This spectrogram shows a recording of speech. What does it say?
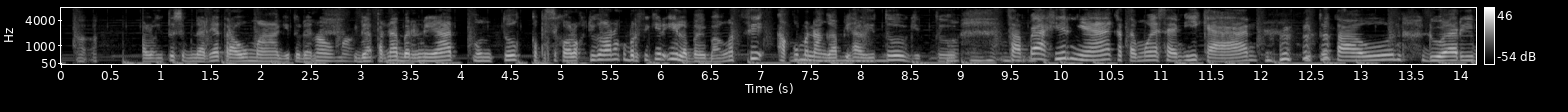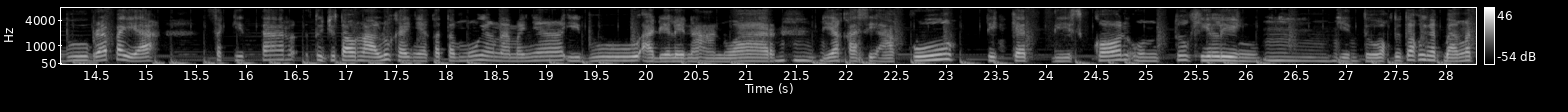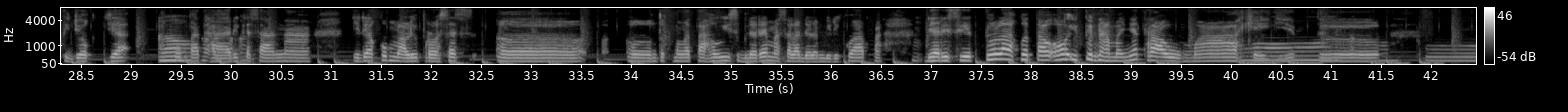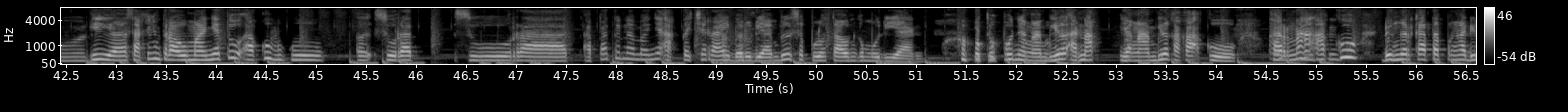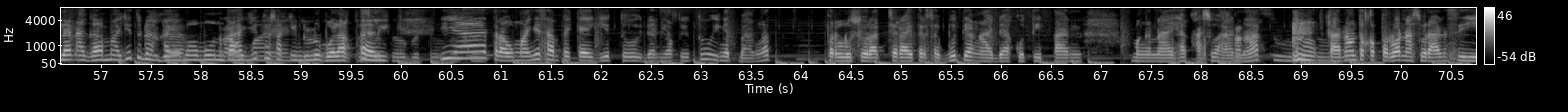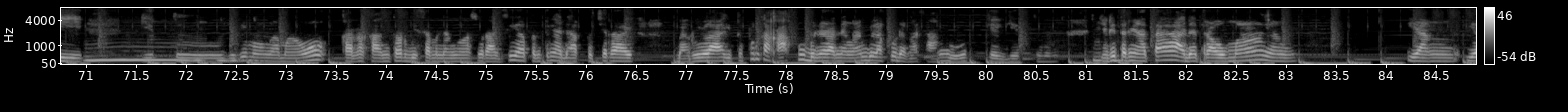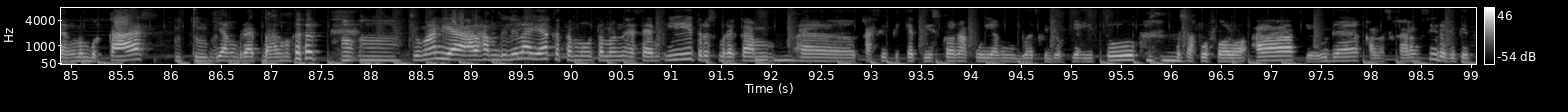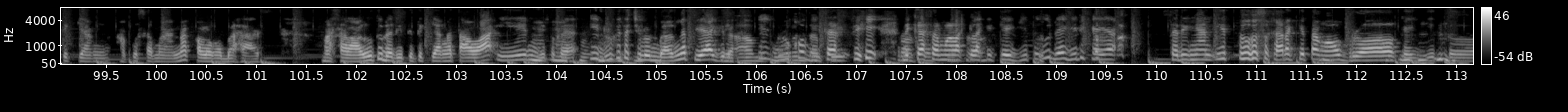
Heeh. Kalau itu sebenarnya trauma gitu dan trauma. tidak pernah berniat untuk ke psikolog juga karena aku berpikir ih lebay banget sih aku menanggapi hal Hmm. itu gitu Mm-mm. sampai akhirnya ketemu SMI kan itu tahun 2000 berapa ya? Sekitar tujuh tahun lalu kayaknya ketemu yang namanya Ibu Adelena Anwar. Dia kasih aku tiket diskon untuk healing Mm-mm. gitu waktu itu aku ingat banget di Jogja aku Oh, empat oh, hari oh, ke sana. Jadi aku melalui proses eh, untuk mengetahui sebenarnya masalah dalam diriku apa. Mm. Dari situlah aku tahu oh itu namanya trauma kayak Oh, gitu. ya Iya, saking traumanya tuh aku buku eh, surat surat apa tuh namanya akte cerai Akte baru cerai. diambil 10 tahun kemudian. Itu pun yang ngambil anak yang ngambil kakakku. Karena gitu. aku dengar kata pengadilan agama aja tuh udah, Udah kayak mau muntah gitu ya, saking Nyu. dulu bolak-balik. Betul, Iya, traumanya sampai kayak gitu. Dan waktu itu inget banget perlu surat cerai tersebut yang ada kutipan mengenai hak asuh anak Asuh, karena untuk keperluan asuransi Hmm. gitu. Jadi mau nggak mau karena kantor bisa menanggung asuransi ya penting ada akte cerai. Barulah itu pun kakakku beneran yang ngambil aku udah nggak sanggup kayak gitu. Jadi ternyata ada trauma yang yang yang membekas, betul betul. yang berat banget. Heeh. Cuman ya alhamdulillah ya ketemu teman SMI terus mereka Mm-mm. eh, kasih tiket diskon aku yang buat ke Jogja itu Mm-mm. terus aku follow up ya udah kalau sekarang sih udah di titik yang aku sama anak kalau ngebahas masa lalu tuh udah di titik yang ngetawain gitu kayak ih dulu kita culun banget ya gitu Ya ih dulu ampun, kok bisa sih nikah sama laki-laki kayak gitu udah jadi kayak seringan itu sekarang kita ngobrol kayak gitu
